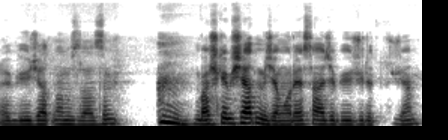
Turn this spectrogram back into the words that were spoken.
Bir büyücü atmamız lazım. Başka bir şey atmayacağım oraya. Sadece büyücüyle tutacağım.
